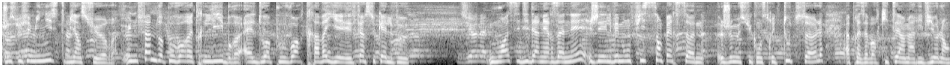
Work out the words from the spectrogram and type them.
Je suis féministe, bien sûr. Une femme doit pouvoir être libre, elle doit pouvoir travailler et faire ce qu'elle veut. Moi, ces dix dernières années, j'ai élevé mon fils sans personne. Je me suis construite toute seule après avoir quitté un mari violent.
